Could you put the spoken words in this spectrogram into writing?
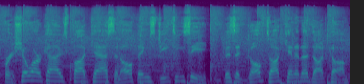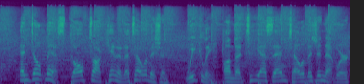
For show archives, podcasts, and all things GTC, visit golftalkcanada.com. And don't miss Golf Talk Canada television, weekly on the TSN television network.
